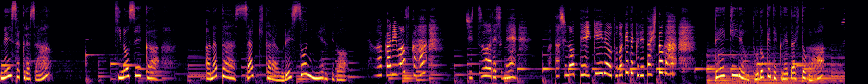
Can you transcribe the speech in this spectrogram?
ねえさくらさん。気のせいかあなたさっきから嬉しそうに見えるけど。わかりますか？実はですね私の定期入れを届けてくれた人が。定期入れを届けてくれた人が？とってもとっ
